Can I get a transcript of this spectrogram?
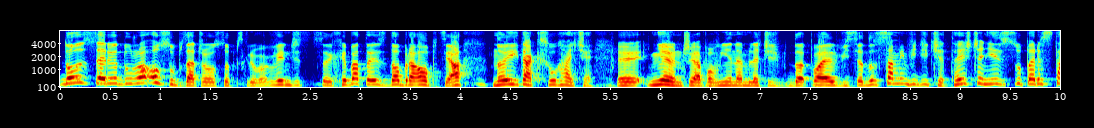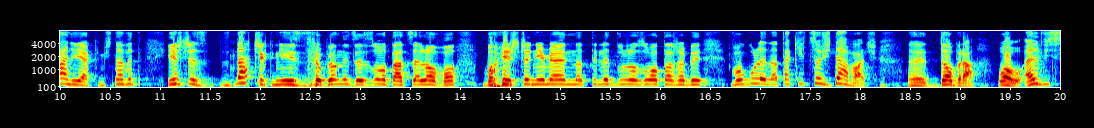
no serio dużo osób zaczęło subskrybować, więc chyba to jest dobra opcja. No i tak, słuchajcie, e, nie wiem czy ja powinienem lecieć do, po Elvisa, no sami widzicie, to jeszcze nie jest super stanie jakimś, nawet jeszcze znaczek nie jest zrobiony ze złota celowo, bo jeszcze nie miałem na tyle dużo złota, żeby w ogóle na takie coś dawać. E, dobra, wow, Elvis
